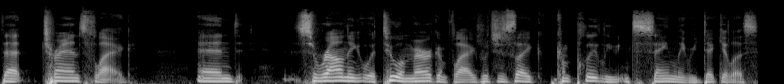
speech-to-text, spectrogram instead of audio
That trans flag. And surrounding it with two American flags, which is like completely insanely ridiculous.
